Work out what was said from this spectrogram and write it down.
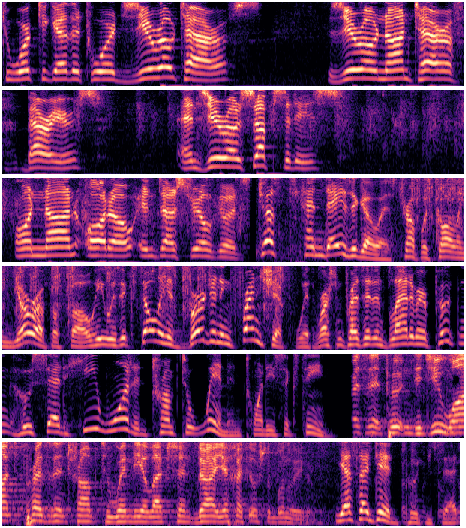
to work together towards zero tariffs, zero non tariff barriers, and zero subsidies on non auto industrial goods. Just 10 days ago, as Trump was calling Europe a foe, he was extolling his burgeoning friendship with Russian President Vladimir Putin, who said he wanted Trump to win in 2016. President Putin, did you want President Trump to win the election? Yes, I did, Putin said.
